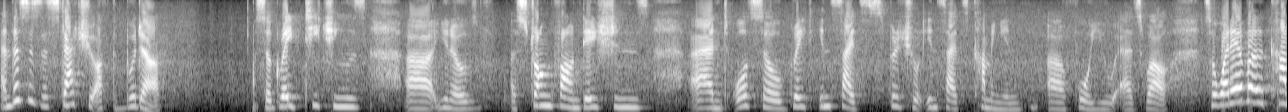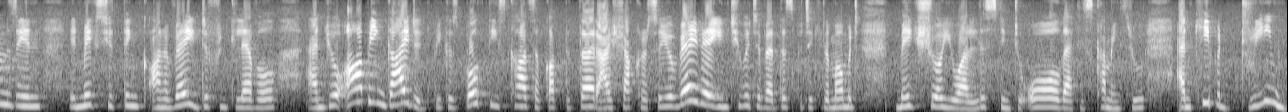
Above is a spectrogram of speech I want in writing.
And this is the statue of the buddha. So great teachings uh, you know uh, strong foundations and also great insights, spiritual insights coming in uh, for you as well. So whatever comes in, it makes you think on a very different level and you are being guided because both these cards have got the third eye chakra. So you're very, very intuitive at this particular moment. Make sure you are listening to all that is coming through and keep a dream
